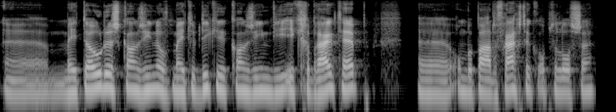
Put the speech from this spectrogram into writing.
eh, methodes kan zien of methodieken kan zien die ik gebruikt heb om bepaalde vraagstukken op te lossen.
